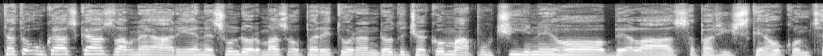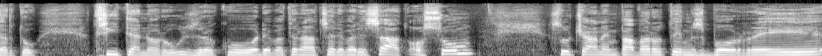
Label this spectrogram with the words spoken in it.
Tato ukázka slavné árie Nesun Dorma z opery Turandot Giacomo Pucciniho byla z pařížského koncertu tří tenorů z roku 1998 s Lučánem Pavarotym sbory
